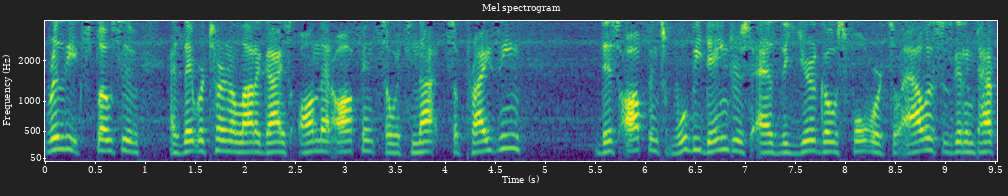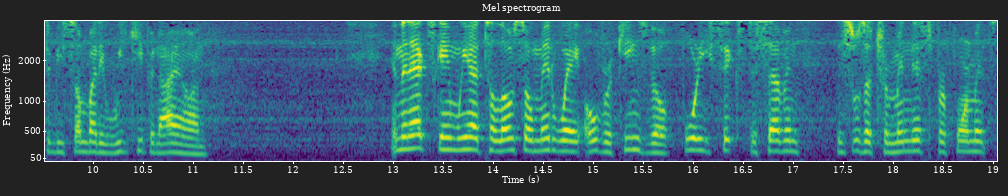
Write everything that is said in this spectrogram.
really explosive as they return a lot of guys on that offense, so it's not surprising. This offense will be dangerous as the year goes forward, so Alice is going to have to be somebody we keep an eye on. In the next game, we had Tuloso Midway over Kingsville, 46 to 7. This was a tremendous performance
